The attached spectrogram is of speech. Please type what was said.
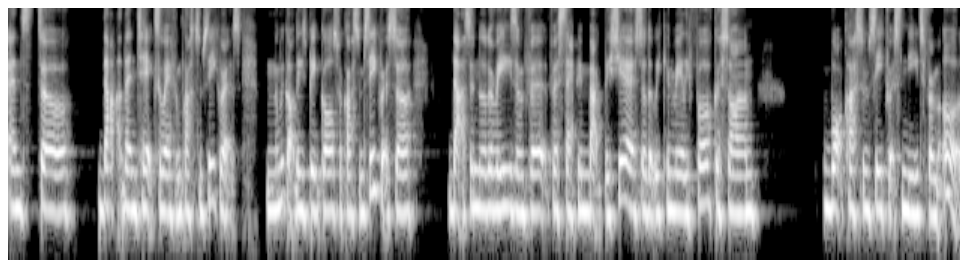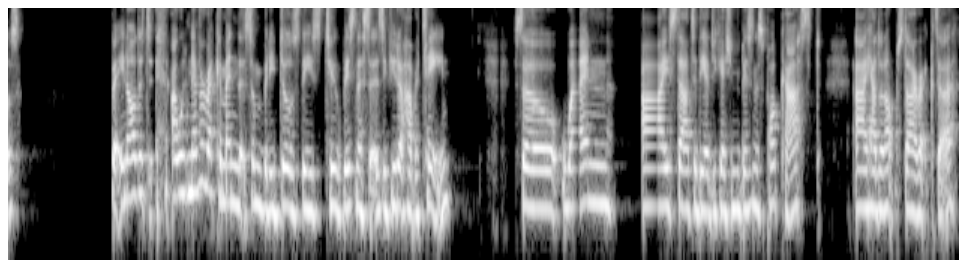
And so that then takes away from Classroom Secrets. And we've got these big goals for Classroom Secrets. So that's another reason for, for stepping back this year so that we can really focus on what Classroom Secrets needs from us. But in order to, I would never recommend that somebody does these two businesses if you don't have a team. So when I started the Education Business podcast, I had an ops director.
